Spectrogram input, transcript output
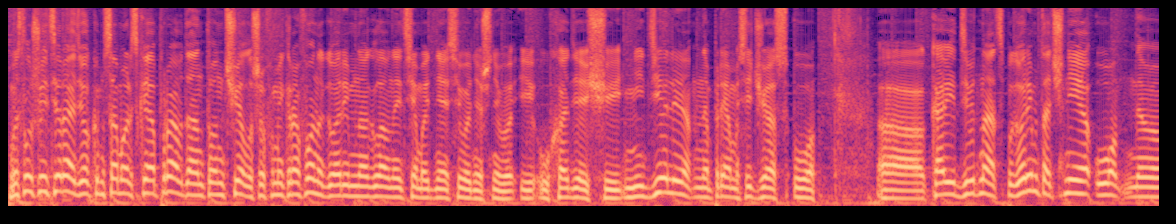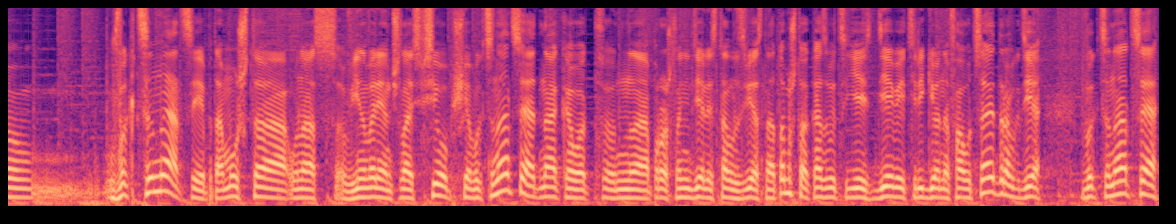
Вы слушаете радио «Комсомольская правда». Антон Челышев у микрофона. Говорим на главные темы дня сегодняшнего и уходящей недели. Прямо сейчас о COVID-19 э, поговорим, точнее о э, вакцинации, потому что у нас в январе началась всеобщая вакцинация, однако вот на прошлой неделе стало известно о том, что, оказывается, есть 9 регионов-аутсайдеров, где вакцинация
